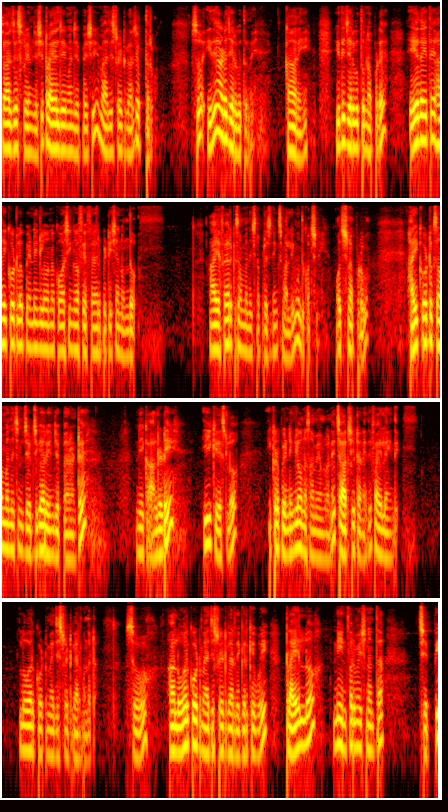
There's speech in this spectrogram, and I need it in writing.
ఛార్జెస్ ఫ్రేమ్ చేసి ట్రయల్ చేయమని చెప్పేసి మ్యాజిస్ట్రేట్ గారు చెప్తారు. సో ఇదే ఆడ జరుగుతుంది. కానీ ఇది జరుగుతున్నప్పుడే ఏదైతే హైకోర్టులో పెండింగ్లో ఉన్న కాషింగ్ ఆఫ్ ఎఫ్ఐఆర్ పిటిషన్ ఉందో ఆ ఎఫ్ఐఆర్కి సంబంధించిన ప్రొసీడింగ్స్ మళ్ళీ ముందుకు వచ్చినాయి వచ్చినప్పుడు హైకోర్టుకు సంబంధించిన జడ్జి గారు ఏం చెప్పారంటే నీకు ఆల్రెడీ ఈ కేసులో ఇక్కడ పెండింగ్లో ఉన్న సమయంలోనే ఛార్జ్షీట్ అనేది ఫైల్ అయింది. లోవర్ కోర్టు మ్యాజిస్ట్రేట్ గారి ముందట. సో ఆ లోవర్ కోర్టు మ్యాజిస్ట్రేట్ గారి దగ్గరికి పోయి ట్రయల్లో నీ ఇన్ఫర్మేషన్ అంతా చెప్పి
